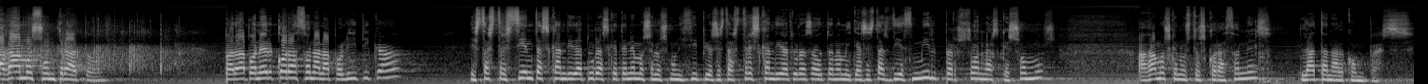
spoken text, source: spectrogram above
hagamos un trato, para poner corazón a la política, estas 300 candidaturas que tenemos en los municipios, estas tres candidaturas autonómicas, estas 10.000 personas que somos, hagamos que nuestros corazones latan al compás.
